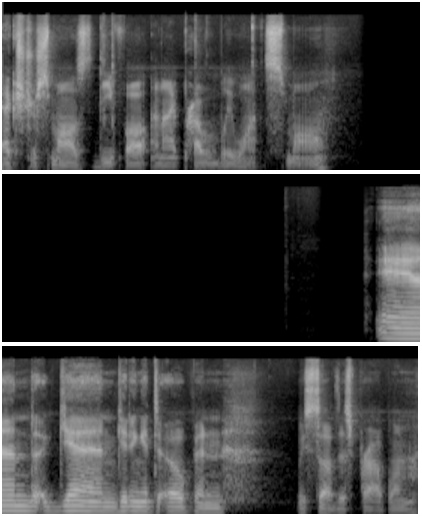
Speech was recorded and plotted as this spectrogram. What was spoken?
extra small is the default and I probably want small. And again, getting it to open, we still have this problem.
